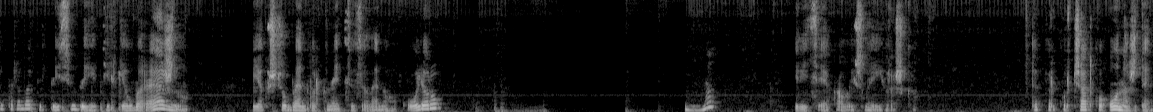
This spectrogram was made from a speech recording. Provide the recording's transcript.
Тепер треба піти сюди, тільки обережно. Якщо бен торкнеться зеленого кольору. Угу. Дивіться, яка вийшла іграшка. Тепер курчатко он аж де.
